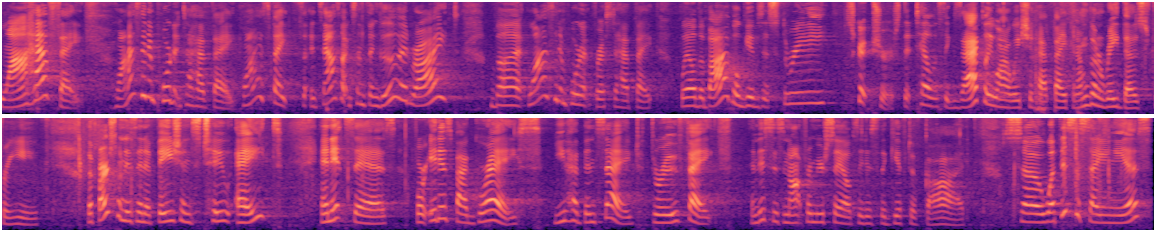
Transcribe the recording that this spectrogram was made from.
why have faith? Why is it important to have faith? Why is faith? It sounds like something good, right? But why is it important for us to have faith? Well, the Bible gives us three scriptures that tell us exactly why we should have faith, and I'm going to read those for you. The first one is in Ephesians 2 8, and it says, For it is by grace you have been saved through faith. And this is not from yourselves, it is the gift of God. So, what this is saying is,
